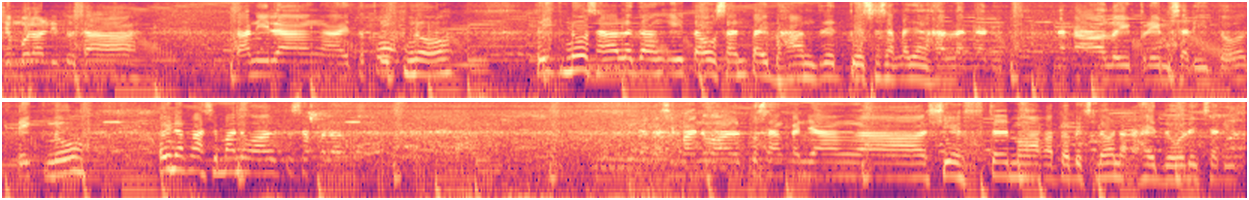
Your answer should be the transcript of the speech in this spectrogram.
simulan dito sa kanilang uh, ito po. Tekno. Tekno sa halagang 8,500 pesos ang kanyang halaga dito. Naka-alloy frame sa dito. Tekno. Ay, naka Shimano Alto sa pala. Naka Shimano Alto sa kanyang uh, shifter mga katobits no. Naka-hydraulic sa dito.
